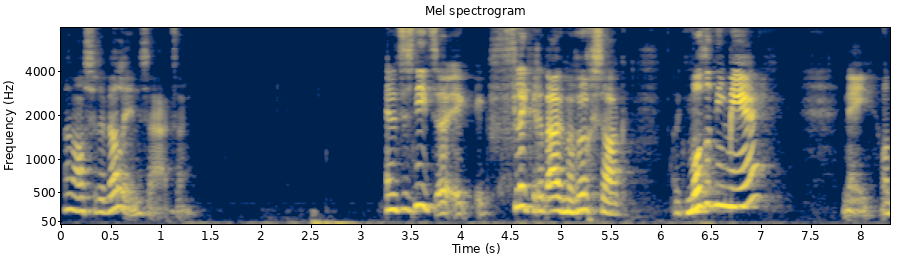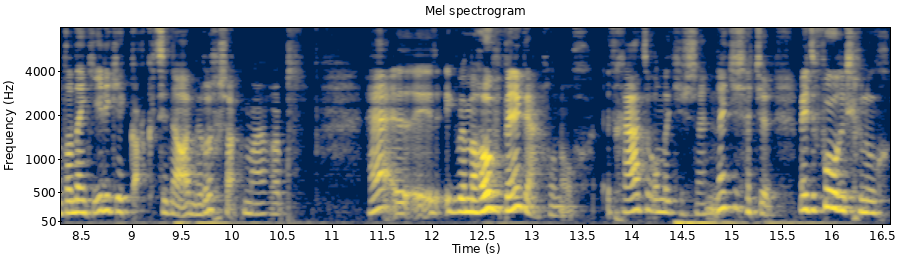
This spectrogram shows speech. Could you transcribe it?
dan als ze er wel in zaten. En het is niet, uh, ik, ik flikker het uit mijn rugzak. Ik mot het niet meer. Nee, want dan denk je iedere keer, kak, het zit nou uit mijn rugzak. Maar uh, hè, eh, ik ben mijn hoofd ben ik daar gewoon nog. Het gaat erom dat je netjes had je, metaforisch genoeg,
